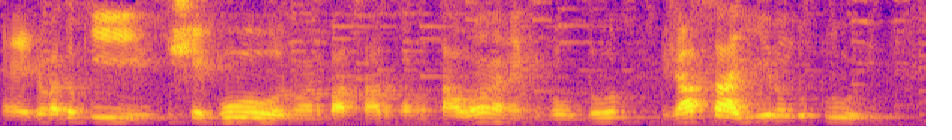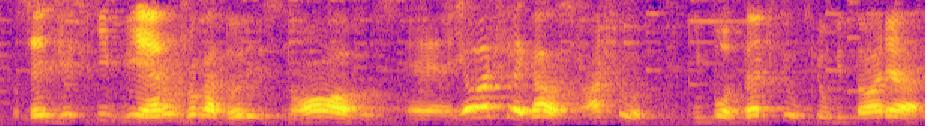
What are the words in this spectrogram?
é, jogador que, que, chegou no ano passado como Tauan, né, que voltou, já saíram do clube. Você disse que vieram jogadores novos, é, e eu acho legal, assim, eu acho importante que, que o Vitória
